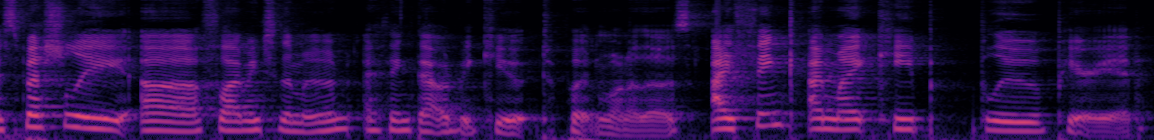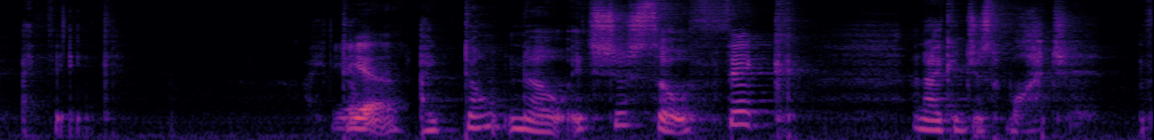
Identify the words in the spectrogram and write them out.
especially uh Fly Me to the Moon. I think that would be cute to put in one of those. I think I might keep Blue Period. I think. I don't, Yeah. I don't know. It's just so thick and I could just watch it.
